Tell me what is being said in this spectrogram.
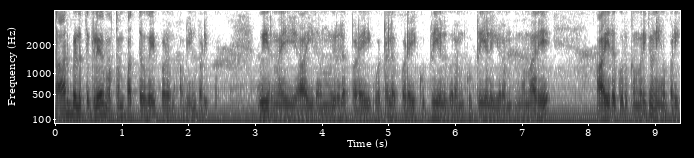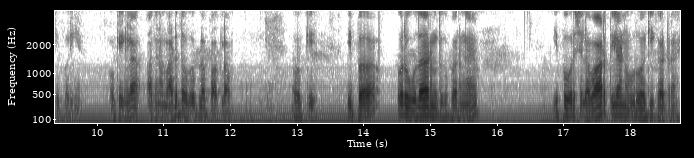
சார்பு எழுத்துக்களே மொத்தம் பத்து வகைப்படும் அப்படின்னு படிப்போம். உயிர்மை ஆயுதம் உயிரிழப்படை ஒட்டலப்படை குற்றியலுகரம் குற்றியலுகரம் இந்த மாதிரி ஆயுத குறுக்கம் வரைக்கும் நீங்கள் படிக்க போகிறீங்க ஓகேங்களா அதை நம்ம அடுத்த வகுப்பில் பார்க்கலாம். ஓகே இப்போ ஒரு உதாரணத்துக்கு பாருங்கள் இப்போ ஒரு சில வார்த்தைகளை நான் உருவாக்கி காட்டுறேன்.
